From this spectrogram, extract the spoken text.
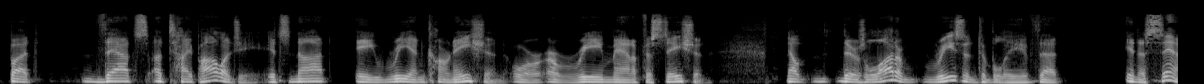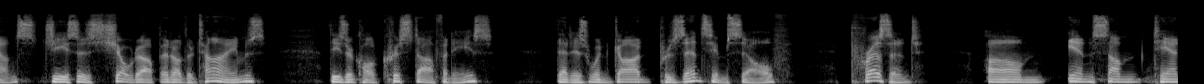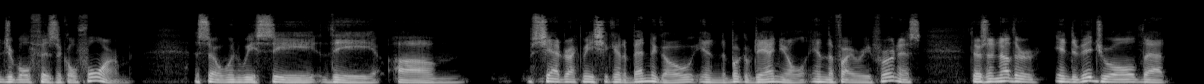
But that's a typology. It's not a reincarnation or a remanifestation. Now, there's a lot of reason to believe that, in a sense, Jesus showed up at other times. These are called Christophanies. That is when God presents himself present um, in some tangible physical form. So when we see the um, Shadrach, Meshach, and Abednego in the book of Daniel in the fiery furnace, there's another individual that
